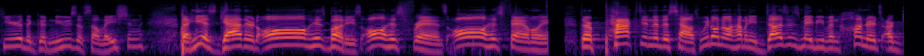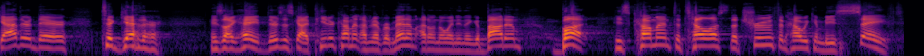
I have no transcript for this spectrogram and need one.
hear the good news of salvation that he has gathered all his buddies, all his friends, all his family. They're packed into this house. We don't know how many dozens, maybe even hundreds, are gathered there together. He's like, hey, there's this guy, Peter, coming. I've never met him. I don't know anything about him, but he's coming to tell us the truth and how we can be saved.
